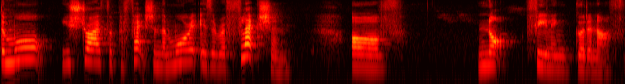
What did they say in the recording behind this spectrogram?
The more you strive for perfection, the more it is a reflection of not feeling good enough.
